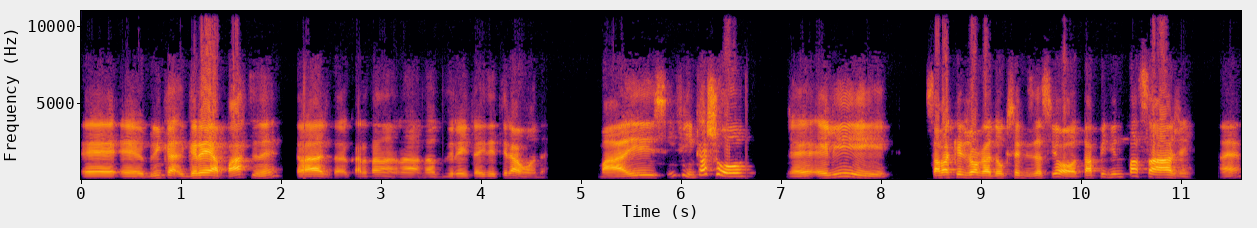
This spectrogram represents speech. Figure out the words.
é, é, brinca, greia à parte, né? Claro, o cara tá na, na, na direita aí de tirar onda. Mas, enfim, encaixou. É, ele sabe aquele jogador que você diz assim, ó, tá pedindo passagem, né?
